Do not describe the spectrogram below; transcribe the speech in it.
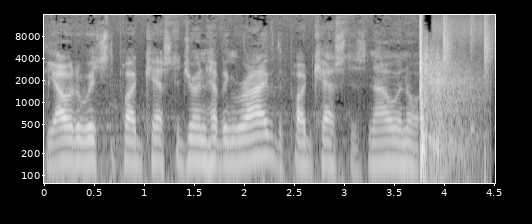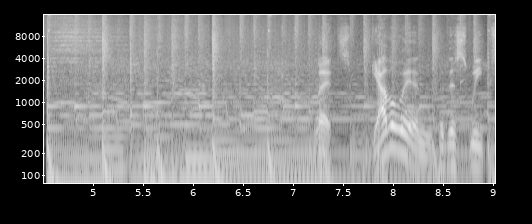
The hour to which the podcast adjourned having arrived, the podcast is now in order. Let's gather in for this week's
